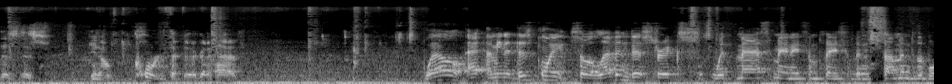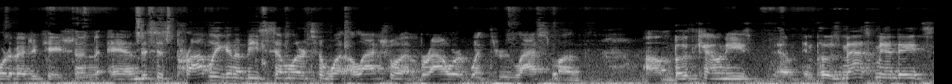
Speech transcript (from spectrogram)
this this you know court that they're going to have? Well, I mean, at this point, so 11 districts with mask mandates in place have been summoned to the Board of Education, and this is probably going to be similar to what Alachua and Broward went through last month. Um, both counties um, imposed mask mandates.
